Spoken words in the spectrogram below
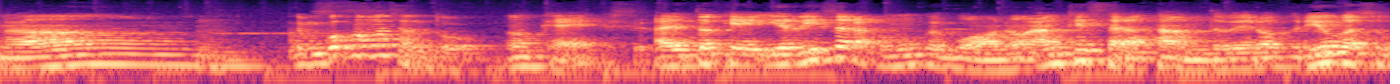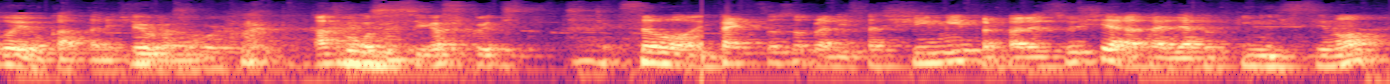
Ah でもご飯はちゃんと Ok, ha detto che il riso era comunque buono, anche se era tanto, vero? Ryoga sugoi yokatta 量がすごいあとお寿司がすごいちっち So, il pezzo sopra di sashimi per fare il sushi era tagliato finissimo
